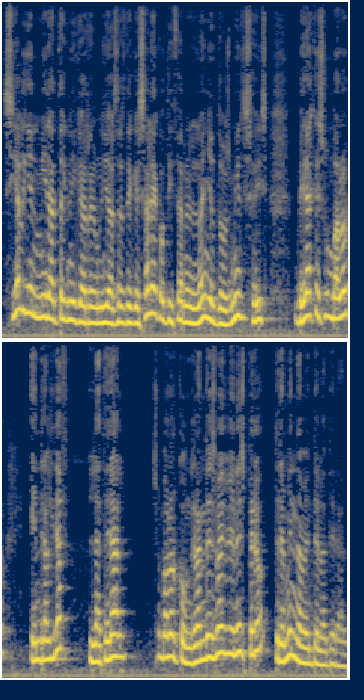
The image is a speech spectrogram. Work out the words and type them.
Si alguien mira técnicas reunidas desde que sale a cotizar en el año 2006, verá que es un valor en realidad lateral. Es un valor con grandes vaivenes, pero tremendamente lateral.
